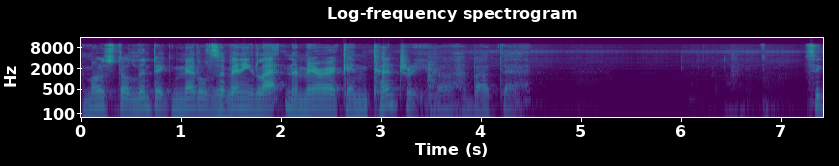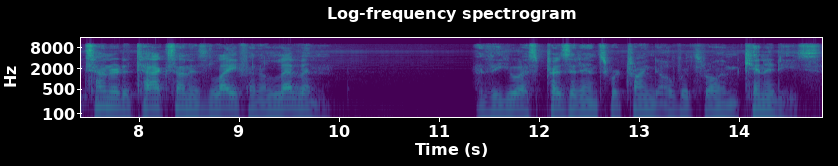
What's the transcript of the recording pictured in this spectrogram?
The most Olympic medals of any Latin American country. Oh, how about that? 600 attacks on his life and 11 as the U.S. presidents were trying to overthrow him, Kennedy's.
